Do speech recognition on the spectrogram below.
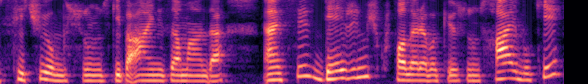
seçiyormuşsunuz gibi aynı zamanda. Yani siz devrilmiş kupalara bakıyorsunuz. Halbuki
